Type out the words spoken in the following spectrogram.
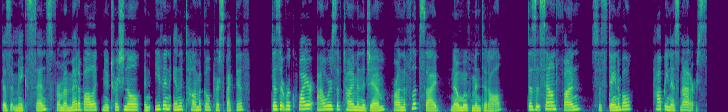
Does it make sense from a metabolic, nutritional, and even anatomical perspective? Does it require hours of time in the gym, or on the flip side, no movement at all? Does it sound fun, sustainable? Happiness matters.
